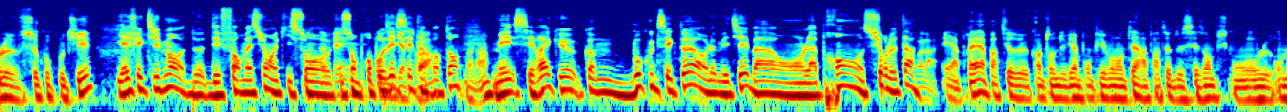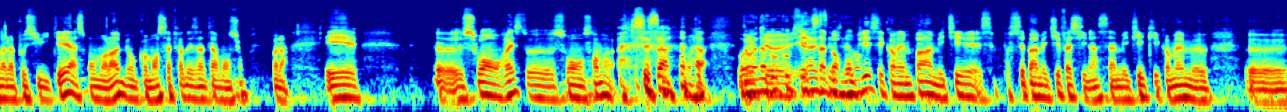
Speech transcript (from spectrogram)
le secours routier. Il y a effectivement de- des formations hein, qui sont fait, qui sont proposées, c'est important. Voilà. Mais c'est vrai que comme beaucoup de secteurs, le métier, bah, on l'apprend sur le tas. Voilà. Et après, à partir de quand on devient pompier volontaire, à partir de 16 ans, puisqu'on on a la possibilité, à ce moment-là, mais on commence à faire des interventions. Voilà. Et euh, soit on reste, euh, soit on s'en va. C'est ça. voilà. Bon, il y en Donc, a beaucoup euh, qui être restent, sapeur-pompier, c'est quand même pas un métier, c'est pas- un métier facile. Hein. C'est un métier qui est quand même euh, euh,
